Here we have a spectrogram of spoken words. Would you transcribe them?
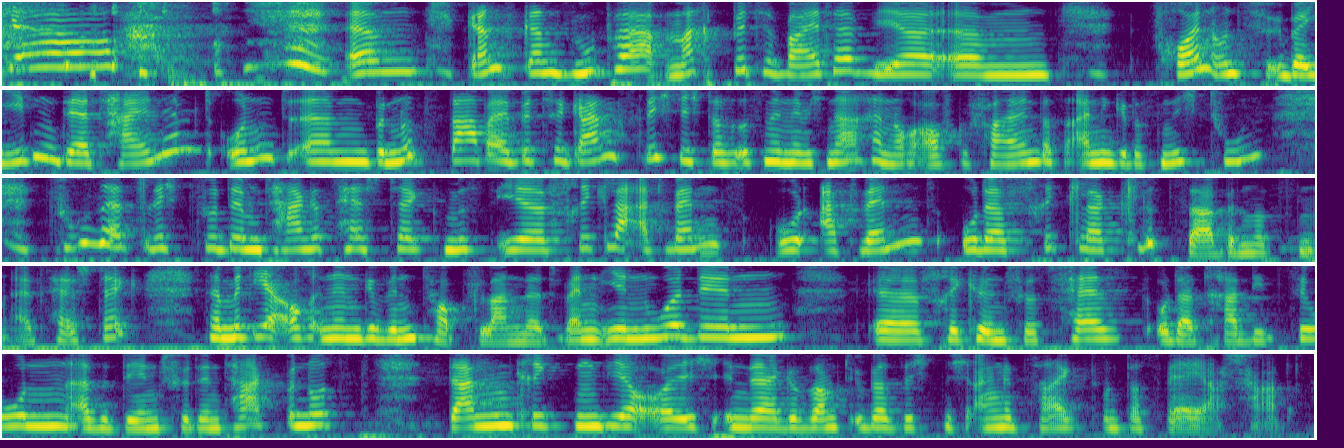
Ja, ähm, ganz, ganz super. Macht bitte weiter. Wir ähm, freuen uns für, über jeden, der teilnimmt und ähm, benutzt dabei bitte ganz wichtig, das ist mir nämlich nachher noch aufgefallen, dass einige das nicht tun. Zusätzlich zu dem Tageshashtag müsst ihr Frickler Advents, Advent oder Frickler Klützer benutzen als Hashtag, damit ihr auch in den Gewinntopf landet. Wenn ihr nur den äh, Frickeln fürs Fest oder Traditionen, also den für den Tag benutzt, dann kriegten wir euch in der Gesamtübersicht nicht angezeigt und das wäre ja schade.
